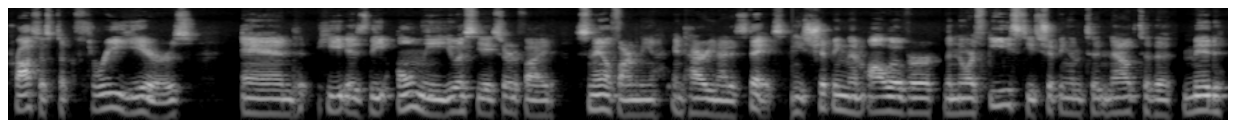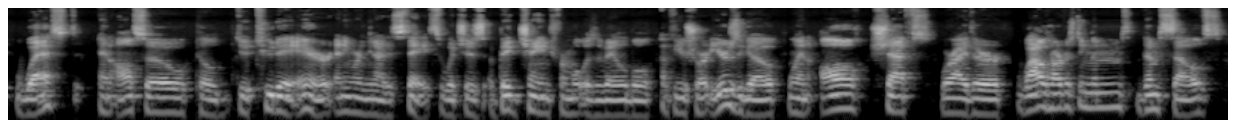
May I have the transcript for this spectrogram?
process took three years and he is the only USDA certified snail farm in the entire United States. He's shipping them all over the Northeast. He's shipping them to now to the Midwest, and also he'll do two day air anywhere in the United States, which is a big change from what was available a few short years ago when all chefs were either wild harvesting them themselves,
